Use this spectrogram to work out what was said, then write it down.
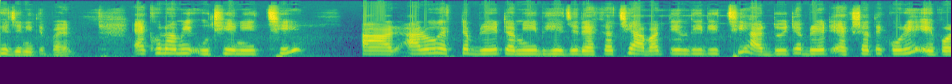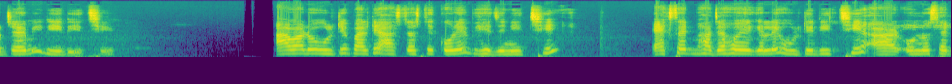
ভেজে নিতে পারেন। এখন আমি উঠিয়ে নিচ্ছি। আর আরও একটা ব্রেড আমি ভেজে দেখাচ্ছি। আবার তেল দিয়ে দিচ্ছি। আর দুইটা ব্রেড একসাথে করে এ পর্যায়ে আমি দিয়ে দিচ্ছি। আবারও উল্টে পাল্টে আস্তে আস্তে করে ভেজে নিচ্ছি। এক সাইড ভাজা হয়ে গেলে উল্টে দিচ্ছি আর অন্য সাইড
